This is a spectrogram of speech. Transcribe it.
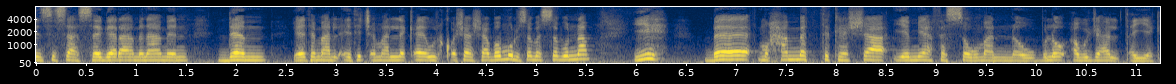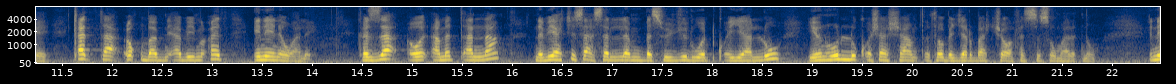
እንስሳ ሰገራ ምናምን ደም የተጨማለቀ ቆሻሻ በሙሉ ሰበሰቡና ይህ በሙሐመድ ትከሻ የሚያፈሰው ማን ነው ብሎ አቡ ጃህል ጠየቀ። ቀጥታ ዑቅባ ብኒ አቢ ሙዔጥ እኔ ነው አለ። ከዛ አመጣና ነቢያችን ስ ሰለም በስጁድ ወድቆ እያሉ ይህን ሁሉ ቆሻሻ አምጥቶ በጀርባቸው አፈሰሰው ማለት ነው። እኔ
